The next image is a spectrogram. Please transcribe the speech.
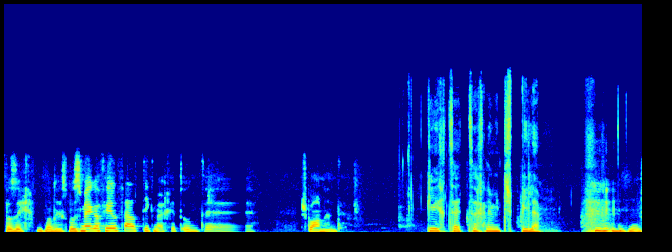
was, ich, was, was mega vielfältig machen und äh, spannend. Gleichzeitig ein bisschen mit Spielen. mhm.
